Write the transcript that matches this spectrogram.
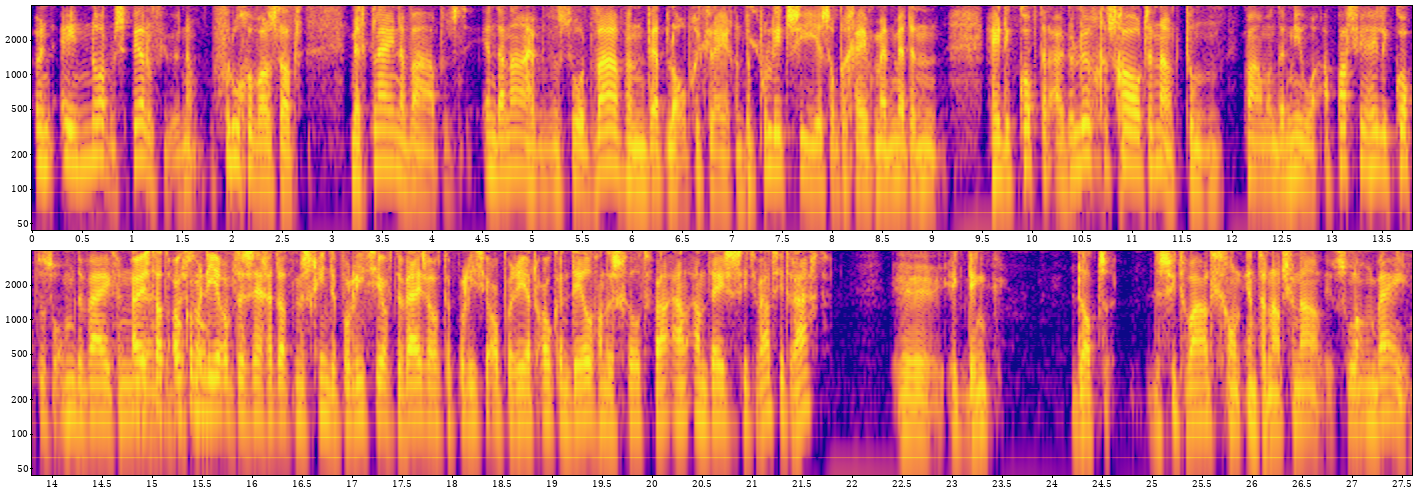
een enorm spervuur. Nou, vroeger was dat met kleine wapens. En daarna hebben we een soort wapenwedloop gekregen. De politie is op een gegeven moment met een helikopter uit de lucht geschoten. Nou, toen kwamen er nieuwe Apache-helikopters om de wijken. Maar is dat ook een manier om te zeggen dat misschien de politie... of de wijze waarop de politie opereert... ook een deel van de schuld aan, aan deze situatie draagt? Uh, ik denk dat de situatie gewoon internationaal is. Zolang wij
